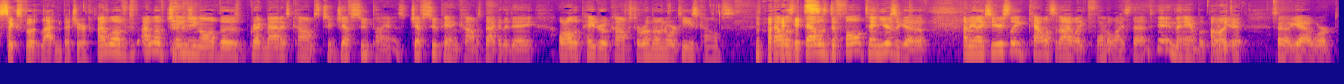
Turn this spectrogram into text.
six foot Latin pitcher. I loved I loved changing all of those Greg Maddux comps to Jeff Suppan Jeff Suppan comps back in the day, or all the Pedro comps to Ramon Ortiz comps. That was that was default ten years ago. I mean, like seriously, Callis and I like formalized that in the handbook. I like year. it. So yeah, it worked.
